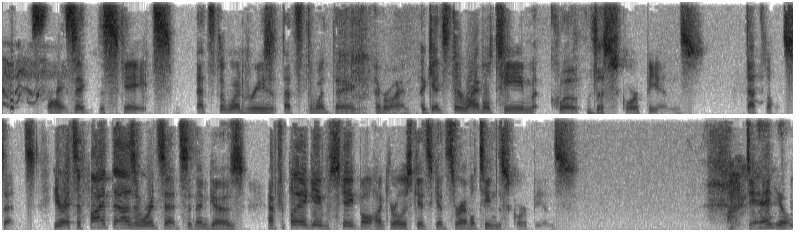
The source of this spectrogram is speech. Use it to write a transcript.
sizing the skates. That's the one reason. That's the one thing. Never mind. Against their rival team, quote the Scorpions. That's the whole sentence. He writes a five thousand word sentence and then goes after playing a game of skateball, hockey, roller skates against the rival team, the Scorpions. Daniel,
